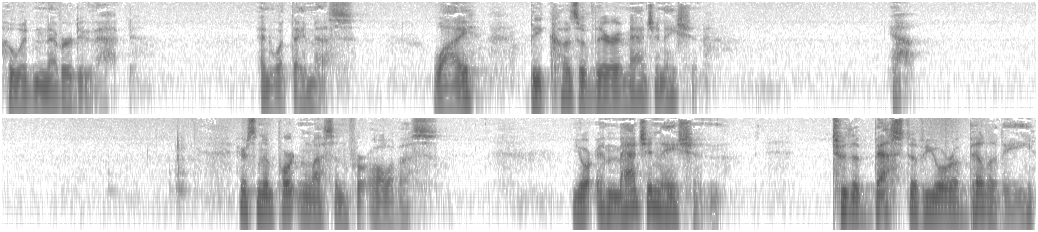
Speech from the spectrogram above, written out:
who would never do that and what they miss. Why because of their imagination yeah Here's an important lesson for all of us your imagination, to the best of your ability,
